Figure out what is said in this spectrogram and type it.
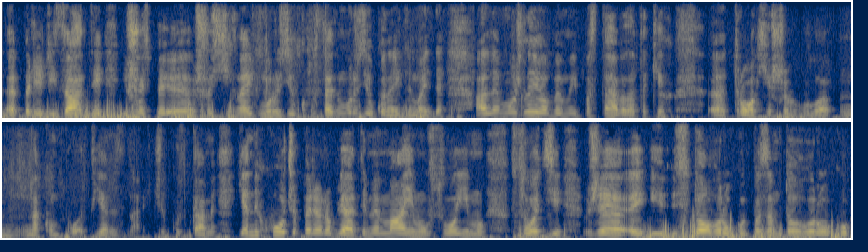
е, перерізати і щось, е, щось їх навіть в морозилку поставити. Морозилку навіть немає де. Але можливо би ми поставила таких е, трохи, щоб було на компот. Я не знаю, чи кусками. Я не хочу переробляти. Ми маємо в своєму соці вже і, з того року, і позам того року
